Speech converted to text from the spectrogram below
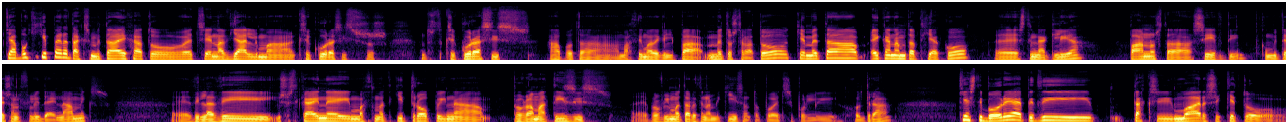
και από εκεί και πέρα, εντάξει, μετά είχα το, έτσι, ένα διάλειμμα ξεκούρασης, ίσως, ξεκούρασης από τα μαθήματα κλπ. με το στρατό και μετά έκανα μεταπτυχιακό ε, στην Αγγλία πάνω στα CFD, Computation Fluid Dynamics. Ε, δηλαδή, ουσιαστικά είναι οι μαθηματικοί τρόποι να προγραμματίζεις ε, προβλήματα αεροδυναμικής, να το πω έτσι πολύ χοντρά. Και στην πορεία, επειδή εντάξει, μου άρεσε και, το,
